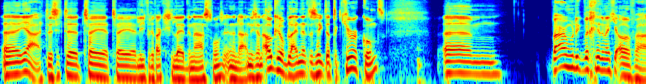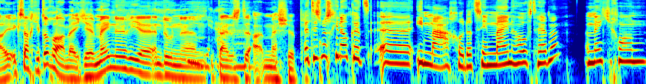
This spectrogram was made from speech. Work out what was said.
Eh, ja, er zitten twee, twee lieve redactieleden naast ons, inderdaad. En die zijn ook heel blij, net als ik, dat de Cure komt. Ehm, waar moet ik beginnen met je overhalen? Ik zag je toch wel een beetje meeneurien en doen Ja. tijdens de uh, mashup. Het is misschien ook het eh, imago dat ze in mijn hoofd hebben. Een beetje gewoon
